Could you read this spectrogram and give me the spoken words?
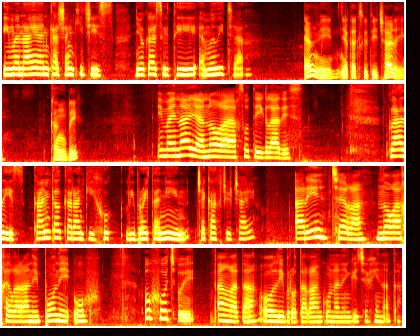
imanayan kashankichis. Nyoka suti Emilicha. Elmi, yakak suti chari. Kangri? Imainalla noga suti Gladys. Gladys, kan kal karangki huk libroitanin cekak cuci? Ari chega noga helgaranipuni uj. Ujuch uy uh, angata o librotagankunan ingiche cehinata.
